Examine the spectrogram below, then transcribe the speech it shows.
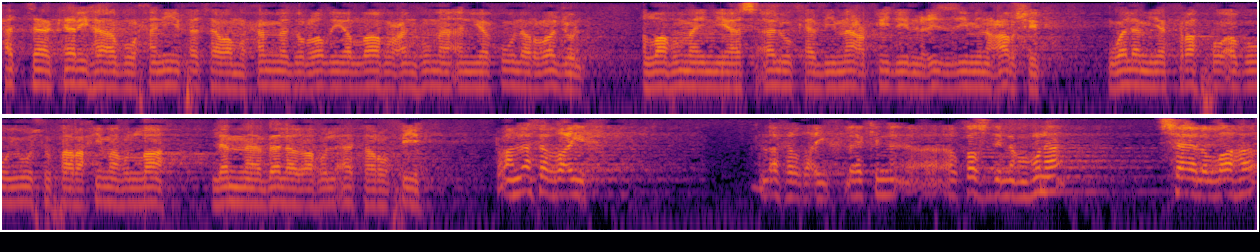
حتى كره أبو حنيفة ومحمد رضي الله عنهما أن يقول الرجل اللهم إني أسألك بمعقد العز من عرشك ولم يكرهه أبو يوسف رحمه الله لما بلغه الأثر فيه. طبعا الأثر ضعيف الأثر ضعيف لكن القصد أنه هنا سأل الله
